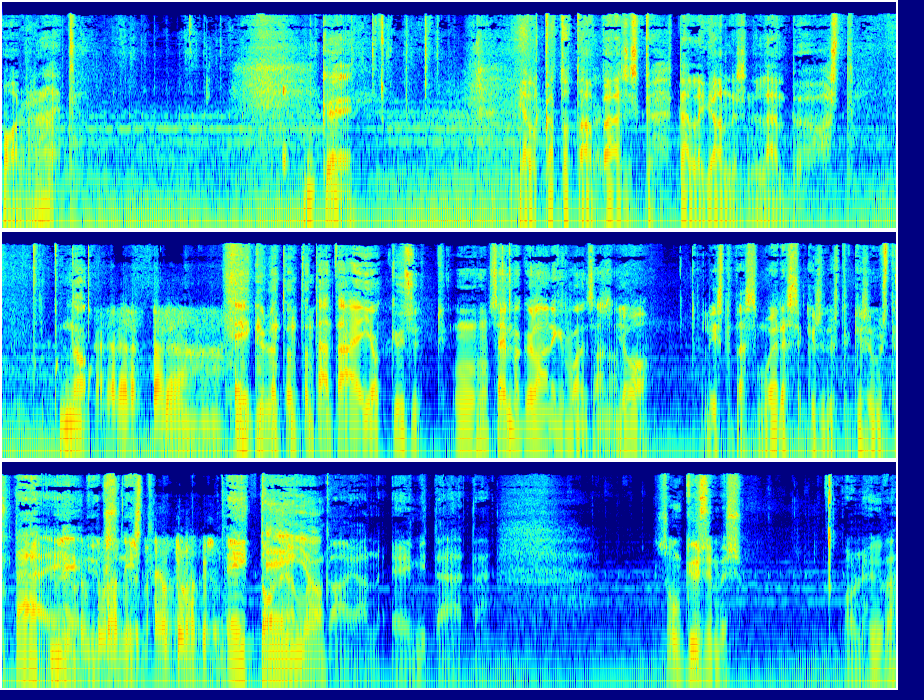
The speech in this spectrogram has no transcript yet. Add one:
All right. Okei. Okay. Ja katsotaan, pääsisikö tällä Janne sinne lämpöön asti. No, ei kyllä totta, tätä ei ole kysytty. Mhm. Sen mä kyllä ainakin voin sanoa. Joo. Lista tässä mun edessä kysytystä kysymystä. Tää ei Niin. ole Ei yksi turha niistä. kysymys. Ei ollut turha kysymys. Ei todellakaan, Janne. Ei mitään hätää. Sun kysymys on hyvä.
